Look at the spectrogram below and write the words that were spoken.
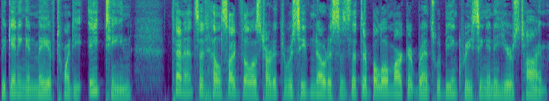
Beginning in May of 2018, tenants at Hillside Villa started to receive notices that their below market rents would be increasing in a year's time.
